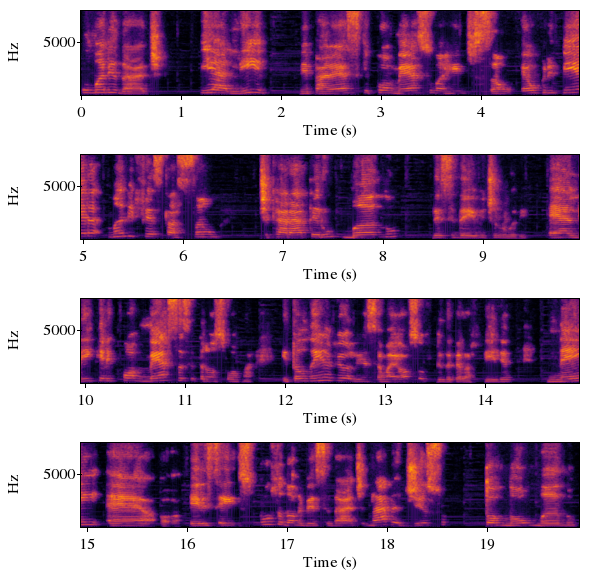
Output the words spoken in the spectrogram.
humanidade. E ali me parece que começa uma rendição. É a primeira manifestação de caráter humano desse David Lurie. É ali que ele começa a se transformar. Então, nem a violência maior sofrida pela filha, nem é, ele ser expulso da universidade, nada disso tornou humano.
